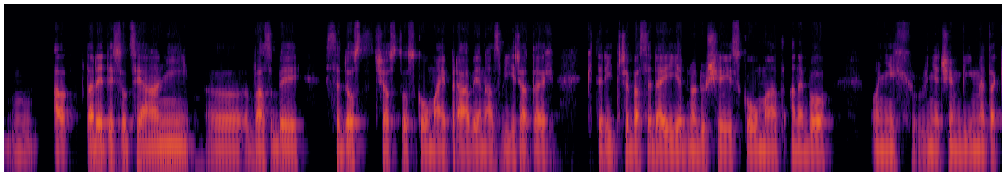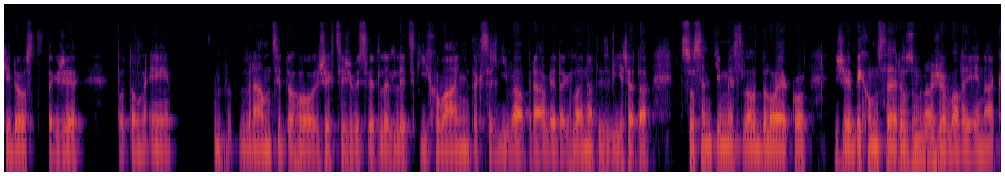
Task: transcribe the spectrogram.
mm, a tady ty sociální uh, vazby se dost často zkoumají právě na zvířatech, který třeba se dají jednodušeji zkoumat, anebo o nich v něčem víme taky dost, takže potom i v, v rámci toho, že chceš vysvětlit lidský chování, tak se dívá právě takhle na ty zvířata. Co jsem tím myslel, bylo jako, že bychom se rozmnožovali jinak.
